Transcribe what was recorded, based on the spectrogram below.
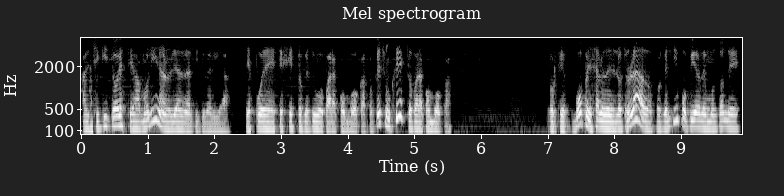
al chiquito este, a Molina, no le dan la titularidad después de este gesto que tuvo para con Boca, porque es un gesto para con Boca. Porque vos pensalo desde el otro lado, porque el tipo pierde un montón de,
